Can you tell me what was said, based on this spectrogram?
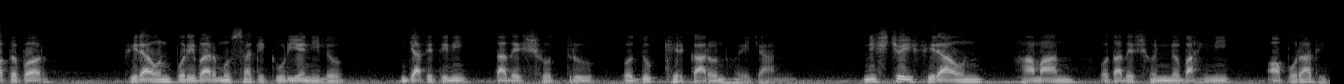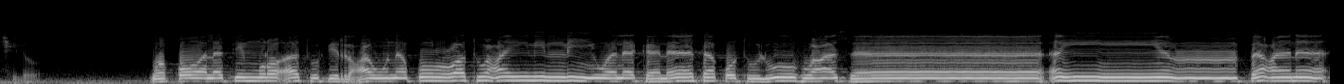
অতপর ফিরাউন পরিবার মুসাকে কুড়িয়ে নিল যাতে তিনি তাদের শত্রু ও দুঃখের কারণ হয়ে যান নিশ্চয়ই ফিরাউন হামান ও তাদের সৈন্যবাহিনী অপরাধী ছিল وقالت امرأة فرعون قرة عين لي ولك لا تقتلوه عسى أن ينفعنا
